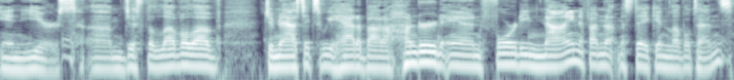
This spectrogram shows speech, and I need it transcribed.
in years. Um, just the level of gymnastics. We had about 149, if I'm not mistaken, level 10s.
